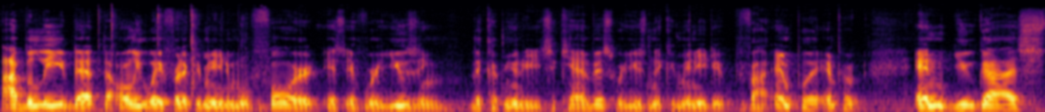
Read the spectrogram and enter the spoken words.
I believe that the only way for the community to move forward is if we're using the community to canvass, we're using the community to provide input, and, pro- and you guys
